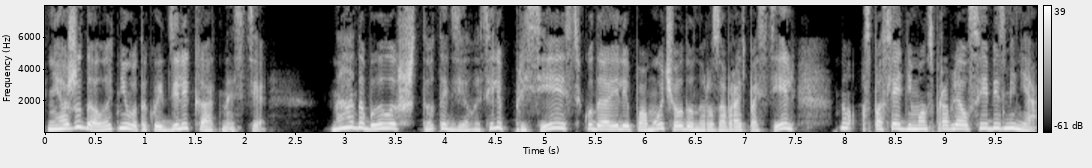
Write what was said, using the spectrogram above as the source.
не ожидал от него такой деликатности. Надо было что-то делать, или присесть куда, или помочь Одану разобрать постель, но с последним он справлялся и без меня,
